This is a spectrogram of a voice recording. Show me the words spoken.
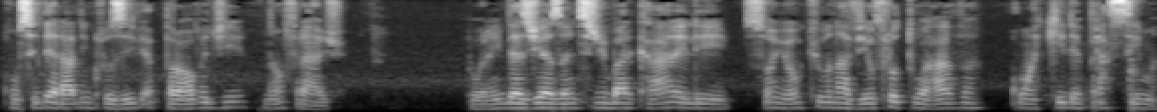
considerado inclusive a prova de naufrágio. Porém, dez dias antes de embarcar, ele sonhou que o navio flutuava com a quilha para cima.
